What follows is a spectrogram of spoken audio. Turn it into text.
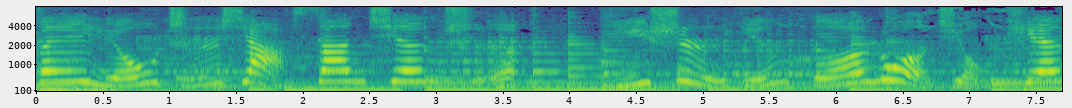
飞流直下三千尺，疑是银河落九天。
